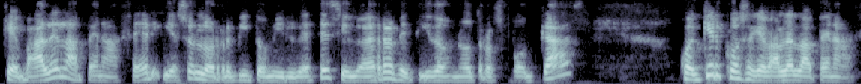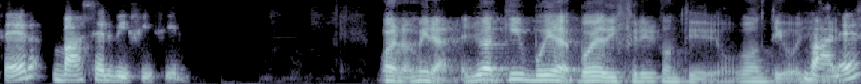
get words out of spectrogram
que vale la pena hacer, y eso lo repito mil veces y lo he repetido en otros podcasts, cualquier cosa que vale la pena hacer va a ser difícil. Bueno, mira, yo aquí voy a, voy a diferir contigo. contigo vale.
